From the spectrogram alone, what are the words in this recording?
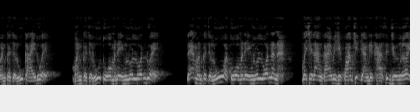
มันก็จะรู้กายด้วย มันก็จะรู้ตัวมันเองล้วนๆด้วย และมันก็จะรู้ว่าตัวมันเองล้วนๆนั่นน่ะ ไม่ใช่ร่างกายไม่ใช่ความคิดอย่างเด็ดขาดสิ้นเชิงเลย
